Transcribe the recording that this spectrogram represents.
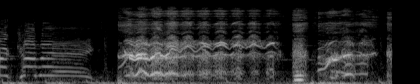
are coming!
